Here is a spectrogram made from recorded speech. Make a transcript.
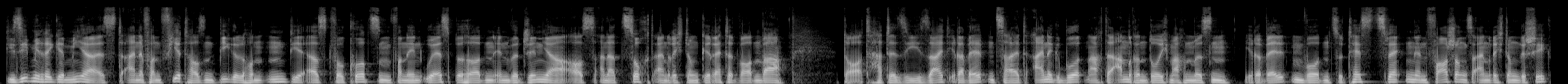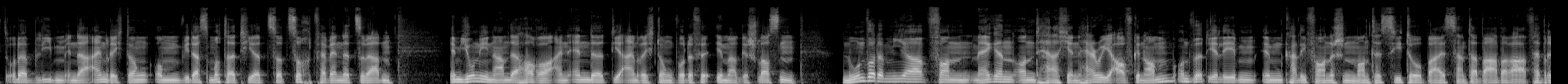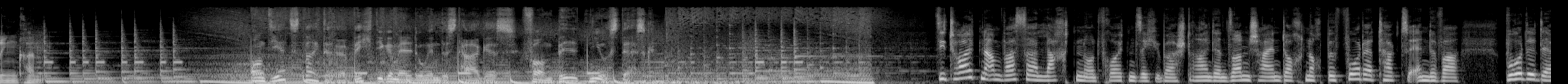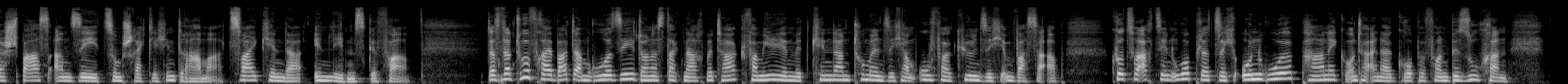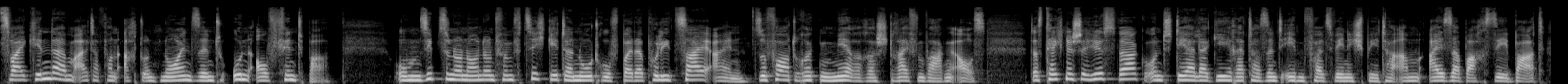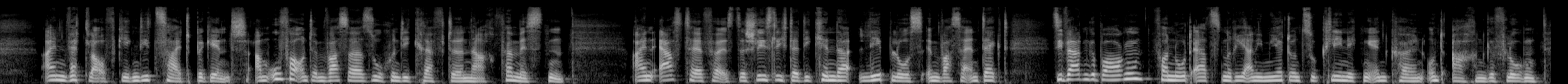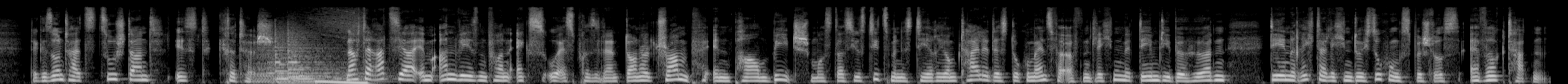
Die siebenjährige Mia ist eine von 4000 Beagle-Hunden, die erst vor kurzem von den US-Behörden in Virginia aus einer Zuchteinrichtung gerettet worden war. Dort hatte sie seit ihrer Welpenzeit eine Geburt nach der anderen durchmachen müssen. Ihre Welpen wurden zu Testzwecken in Forschungseinrichtungen geschickt oder blieben in der Einrichtung, um wie das Muttertier zur Zucht verwendet zu werden. Im Juni nahm der Horror ein Ende, die Einrichtung wurde für immer geschlossen. Nun wurde Mia von Megan und Herrchen Harry aufgenommen und wird ihr Leben im kalifornischen Montecito bei Santa Barbara verbringen können. Und jetzt weitere wichtige Meldungen des Tages vom Bild Newsdesk. Sie tollten am Wasser, lachten und freuten sich über strahlenden Sonnenschein, doch noch bevor der Tag zu Ende war, wurde der Spaß am See zum schrecklichen Drama. Zwei Kinder in Lebensgefahr. Das Naturfreibad am Ruhrsee, Donnerstagnachmittag. Familien mit Kindern tummeln sich am Ufer, kühlen sich im Wasser ab. Kurz vor 18 Uhr plötzlich Unruhe, Panik unter einer Gruppe von Besuchern. Zwei Kinder im Alter von acht und neun sind unauffindbar. Um 17.59 Uhr geht der Notruf bei der Polizei ein. Sofort rücken mehrere Streifenwagen aus. Das Technische Hilfswerk und DLRG-Retter sind ebenfalls wenig später am Eiserbachseebad. Ein Wettlauf gegen die Zeit beginnt. Am Ufer und im Wasser suchen die Kräfte nach Vermissten. Ein Ersthelfer ist es schließlich, der die Kinder leblos im Wasser entdeckt. Sie werden geborgen, von Notärzten reanimiert und zu Kliniken in Köln und Aachen geflogen. Der Gesundheitszustand ist kritisch. Nach der Razzia im Anwesen von Ex-US-Präsident Donald Trump in Palm Beach muss das Justizministerium Teile des Dokuments veröffentlichen, mit dem die Behörden den richterlichen Durchsuchungsbeschluss erwirkt hatten.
